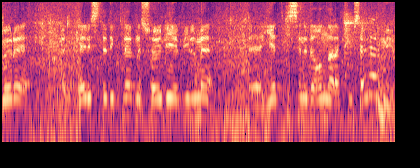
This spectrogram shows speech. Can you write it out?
göre e, her istediklerini söyleyebilme e, yetkisini de onlara kimse vermiyor.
